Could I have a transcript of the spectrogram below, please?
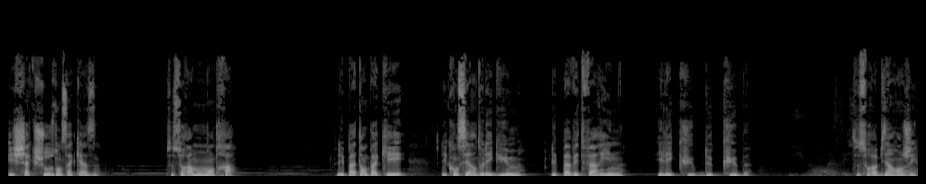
et chaque chose dans sa case. Ce sera mon mantra. Les pâtes en paquet, les conserves de légumes, les pavés de farine et les cubes de cubes. Ce sera bien rangé.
